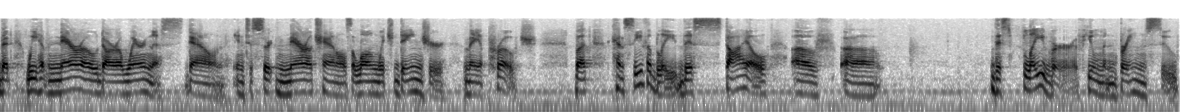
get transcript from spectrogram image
that we have narrowed our awareness down into certain narrow channels along which danger may approach. But conceivably, this style of uh, this flavor of human brain soup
